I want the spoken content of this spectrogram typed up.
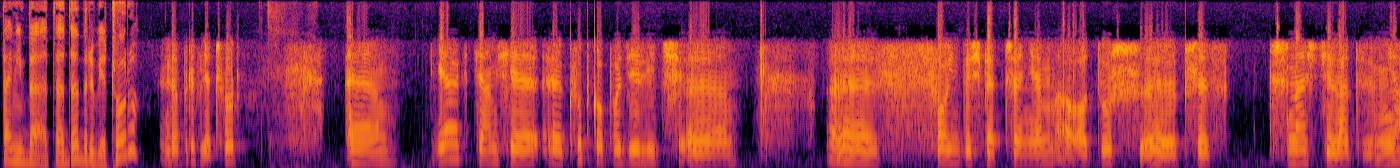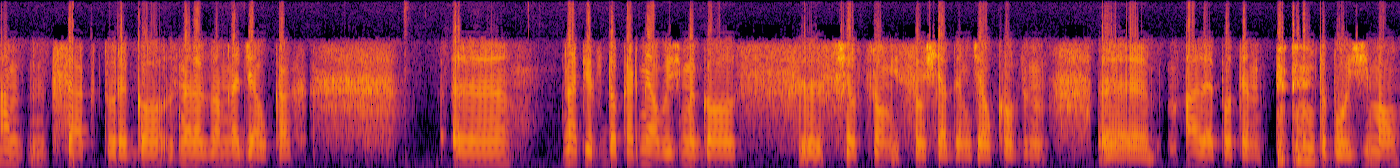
pani Beata. Dobry wieczór. Dobry wieczór. Ja chciałam się e, krótko podzielić e, e, swoim doświadczeniem. Otóż przez 13 lat miałam psa, którego znalazłam na działkach. Najpierw dokarmiałyśmy go z, z siostrą i z sąsiadem działkowym, ale potem to było zimą,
